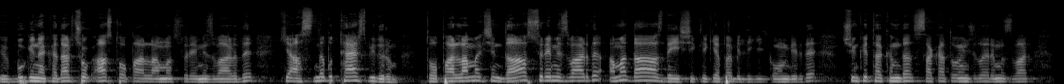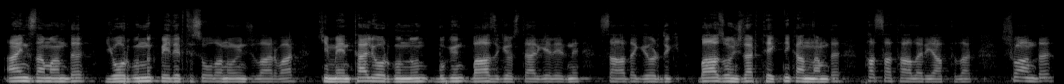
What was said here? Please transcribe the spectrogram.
e, bugüne kadar çok az toparlanma süremiz vardı ki aslında bu ters bir durum. Toparlanmak için daha az süremiz vardı ama daha az değişiklik yapabildik ilk 11'de. Çünkü takımda sakat oyuncularımız var. Aynı zamanda yorgunluk belirtisi olan oyuncular var ki mental yorgunluğun bugün bazı göstergelerini sahada gördük. Bazı oyuncular teknik anlamda pas hataları yaptılar. Şu anda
